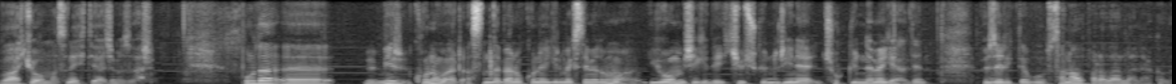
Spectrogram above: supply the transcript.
vaki olmasına ihtiyacımız var. Burada e, bir konu var. Aslında ben o konuya girmek istemiyordum ama yoğun bir şekilde 2-3 gündür yine çok gündeme geldi. Özellikle bu sanal paralarla alakalı.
